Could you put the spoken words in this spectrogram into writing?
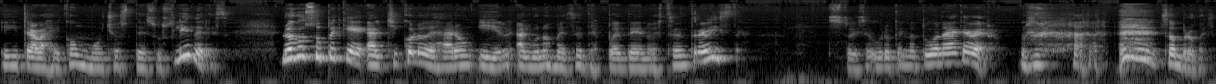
y trabajé con muchos de sus líderes. Luego supe que al chico lo dejaron ir algunos meses después de nuestra entrevista. Estoy seguro que no tuvo nada que ver. Son bromas.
